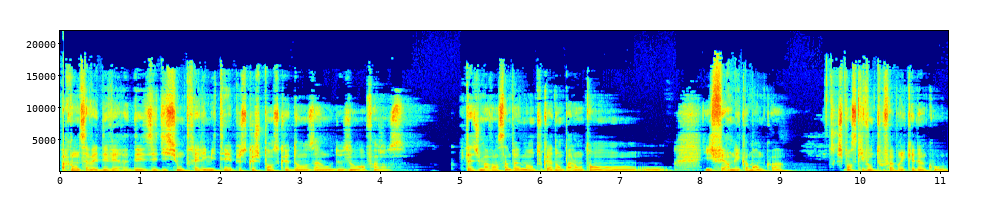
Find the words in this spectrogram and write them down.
Par contre, ça va être des, éditions très limitées, puisque je pense que dans un ou deux ans, enfin, j'en peut-être je m'avance un peu, mais en tout cas, dans pas longtemps, on- on- ils ferment les commandes, quoi. Je pense qu'ils vont tout fabriquer d'un coup.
